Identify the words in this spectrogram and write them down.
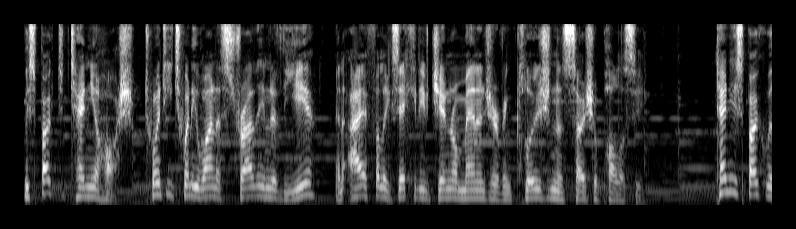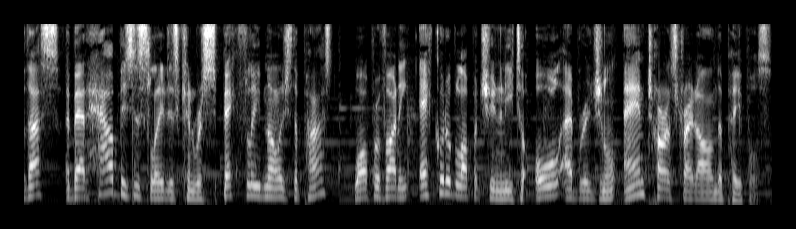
We spoke to Tanya Hosch, 2021 Australian of the Year and AFL Executive General Manager of Inclusion and Social Policy. Tanya spoke with us about how business leaders can respectfully acknowledge the past while providing equitable opportunity to all Aboriginal and Torres Strait Islander peoples.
